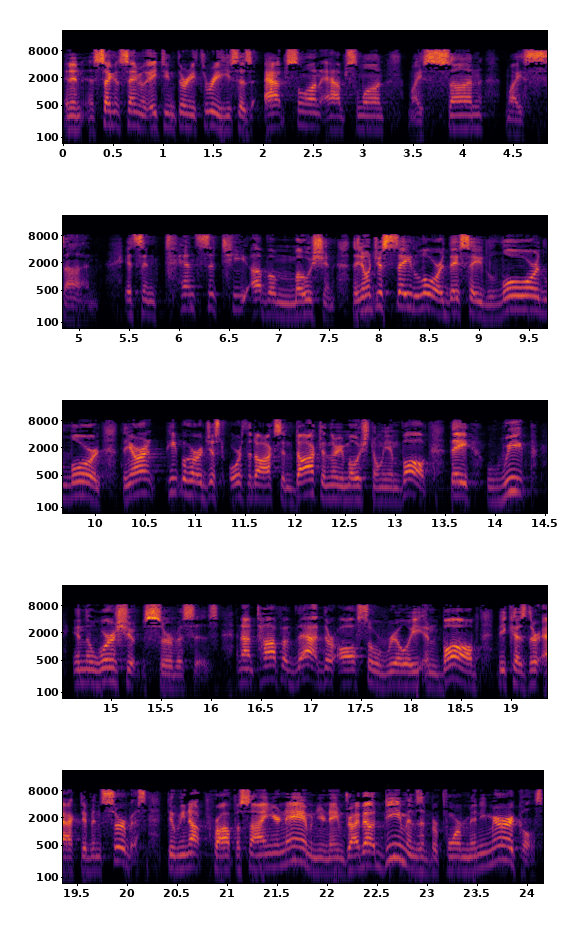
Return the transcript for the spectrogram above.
And in 2 Samuel 18.33, he says, Absalom, Absalom, my son, my son. It's intensity of emotion. They don't just say Lord, they say Lord, Lord. They aren't people who are just orthodox in doctrine, they're emotionally involved. They weep in the worship services. And on top of that, they're also really involved because they're active in service. Did we not prophesy in your name and your name drive out demons and perform many miracles?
